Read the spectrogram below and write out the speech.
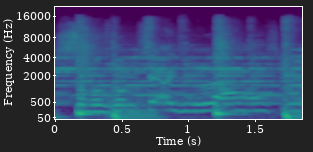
Someone's gonna tell you lies.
